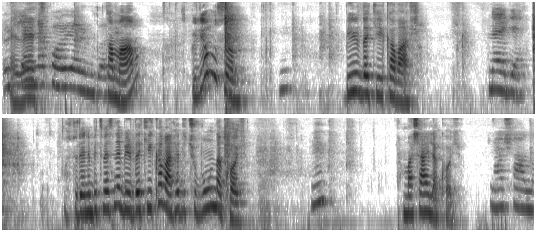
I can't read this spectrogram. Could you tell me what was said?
Evet. Üstlerine koyuyorum böyle. Tamam. Biliyor musun? Bir dakika var. Nerede? Sürenin bitmesine bir dakika var. Hadi çubuğunu da koy. Hı? Maşayla koy. Maşallah.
